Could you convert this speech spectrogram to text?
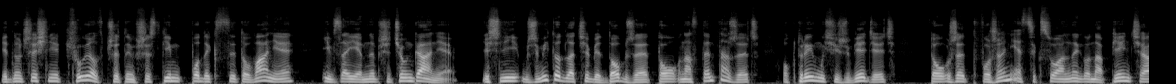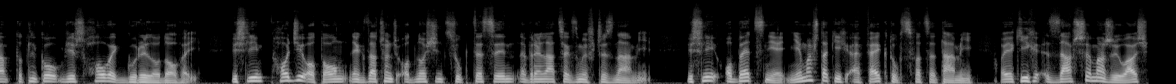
jednocześnie czując przy tym wszystkim podekscytowanie i wzajemne przyciąganie. Jeśli brzmi to dla ciebie dobrze, to następna rzecz, o której musisz wiedzieć, to że tworzenie seksualnego napięcia to tylko wierzchołek góry lodowej. Jeśli chodzi o to, jak zacząć odnosić sukcesy w relacjach z mężczyznami, jeśli obecnie nie masz takich efektów z facetami, o jakich zawsze marzyłaś,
